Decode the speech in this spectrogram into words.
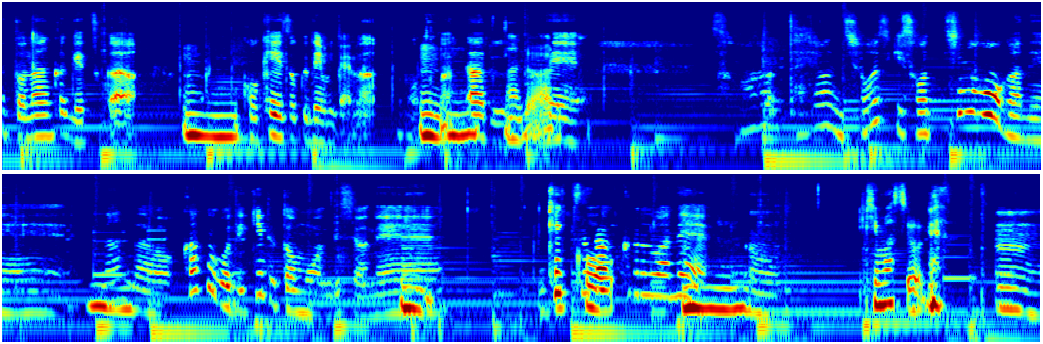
あと何ヶ月かうんこう継続でみたいなのうんうんとかあるあるあるので、そう私は正直そっちの方がね、うんなんだろう覚悟できると思うんですよね。結構月額はね、ううんん、行きますよね。うん、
